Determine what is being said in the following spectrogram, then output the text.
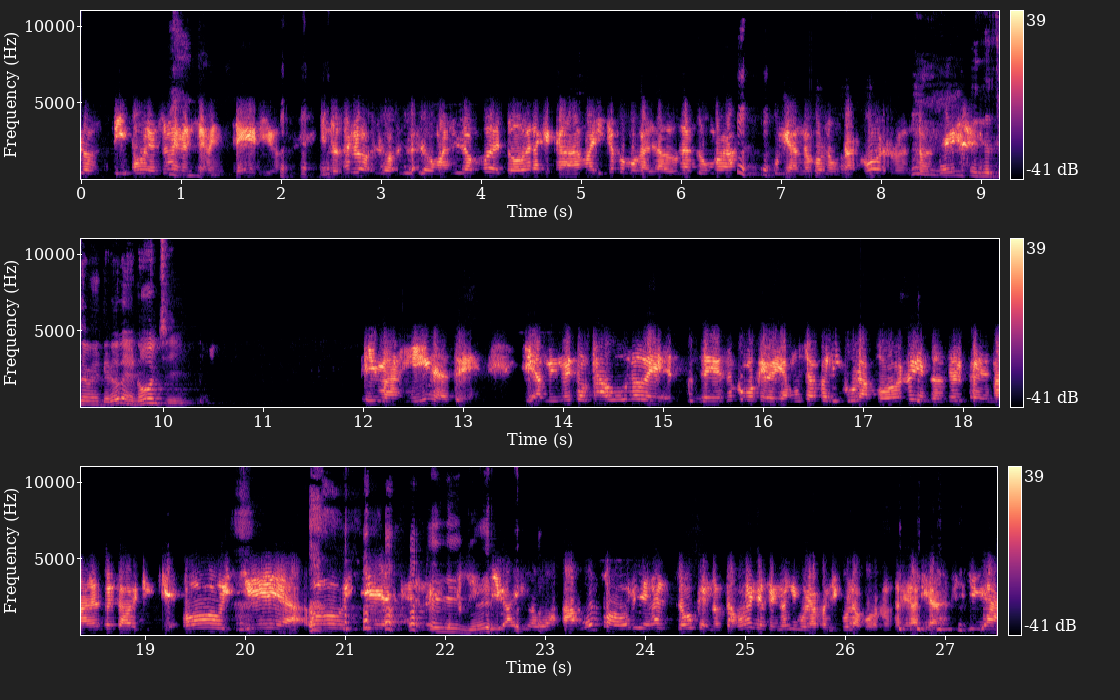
los tipos esos en el cementerio. Entonces lo, lo, lo más loco de todo era que cada marica como al lado de una tumba juliando con un cacorro. Entonces, en el cementerio de noche. Imagínate. Y a mí me toca uno de, de esos como que veía mucha película porno y entonces el man empezaba a decir que, oh yeah, oh yeah. y no, hazme el favor y deja el show que no estamos haciendo ninguna película porno. O sea, ya, ya,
